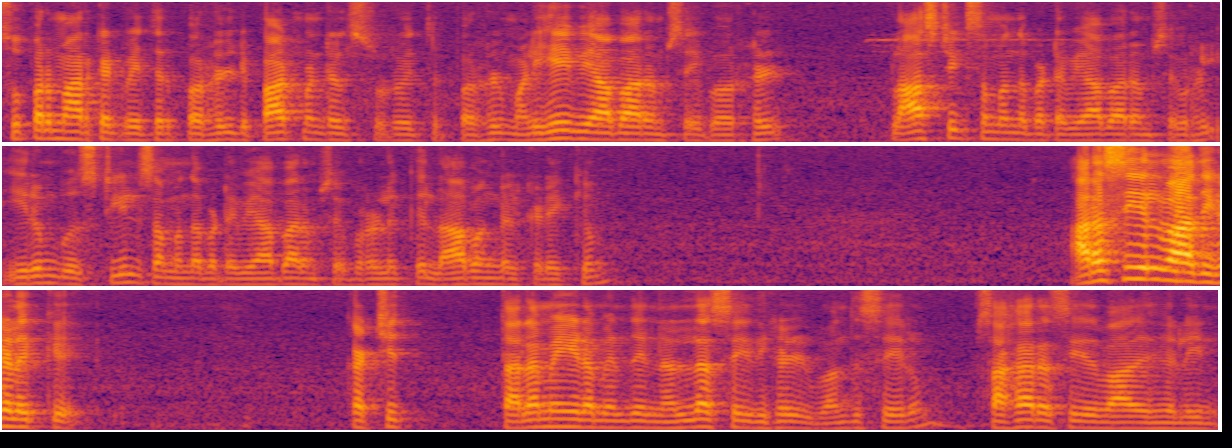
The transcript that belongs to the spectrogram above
சூப்பர் மார்க்கெட் வைத்திருப்பவர்கள் டிபார்ட்மெண்டல் ஸ்டோர் வைத்திருப்பவர்கள் மளிகை வியாபாரம் செய்பவர்கள் பிளாஸ்டிக் சம்பந்தப்பட்ட வியாபாரம் செய்பவர்கள் இரும்பு ஸ்டீல் சம்பந்தப்பட்ட வியாபாரம் செய்பவர்களுக்கு லாபங்கள் கிடைக்கும். அரசியல்வாதிகளுக்கு கட்சி தலைமையிடமிருந்து நல்ல செய்திகள் வந்து சேரும். சக அரசியல்வாதிகளின்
